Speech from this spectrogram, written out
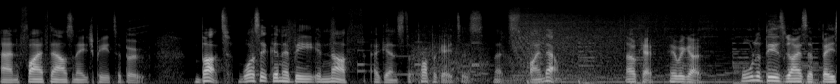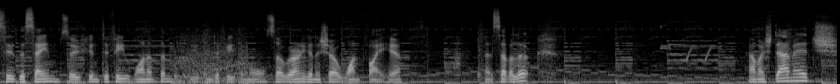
and 5000 HP to boot. But was it going to be enough against the propagators? Let's find out. Okay, here we go. All of these guys are basically the same, so you can defeat one of them, you can defeat them all. So we're only going to show one fight here. Let's have a look. How much damage?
